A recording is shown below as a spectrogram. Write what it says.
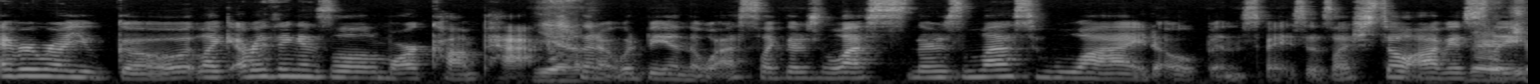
everywhere you go, like everything is a little more compact Yeah. than it would be in the West. Like there's less there's less wide open spaces. There's still obviously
